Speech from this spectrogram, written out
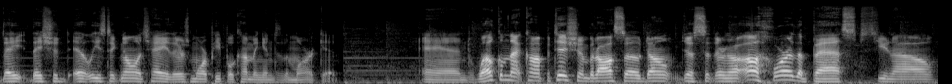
they they should at least acknowledge, hey, there's more people coming into the market, and welcome that competition, but also don't just sit there and go, oh, we're the best. You know,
